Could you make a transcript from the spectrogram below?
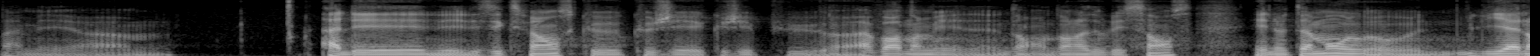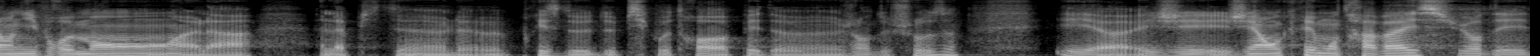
à mes, euh, à les, expériences que, que, j'ai que j'ai pu avoir dans mes dans, l'adolescence, et notamment liées à l'enivrement, à la, prise de, psychotropes et de ce genre de choses. Et, euh, j'ai, ancré mon travail sur des,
